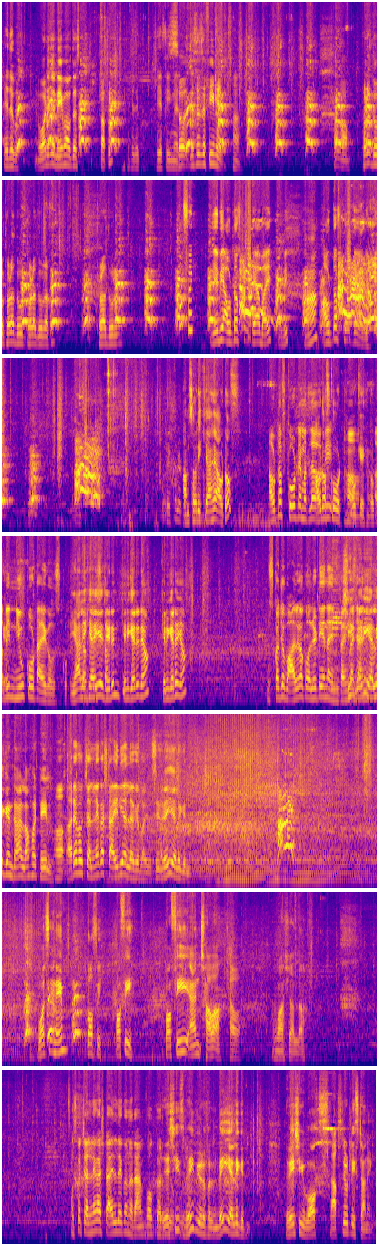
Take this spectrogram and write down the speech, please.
ये देखो। What is the name of this puppy ये देखो ये female so this is a female हाँ। वाओ थोड़ा दूर थोड़ा दूर थोड़ा दूर रखो। थोड़ा दूर रखो। Perfect. ये भी आउट ऑफ़ कोर्ट है भाई अभी। हाँ हाँ। आउट ऑफ़ कोर्ट है अभी। आई एम सॉरी क्या है out of out of court है मतलब of court. हाँ, Okay, okay. अभी न्यू कोर्ट आएगा उसको। यहाँ लेके आइए Jaden can you get it यहाँ कैन यू गेट इट यहाँ उसका जो बाल का क्वालिटी है ना इनका इनका very elegant I love her tail हाँ, अरे वो चलने का स्टाइल ही अलग है भाई उसका very elegant what's your name coffee puffy puffy and Chhava हाँ माशाल्लाह उसका चलने का स्टाइल देखो ना रैंप वॉक करती she is very beautiful very elegant the way she walks absolutely stunning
